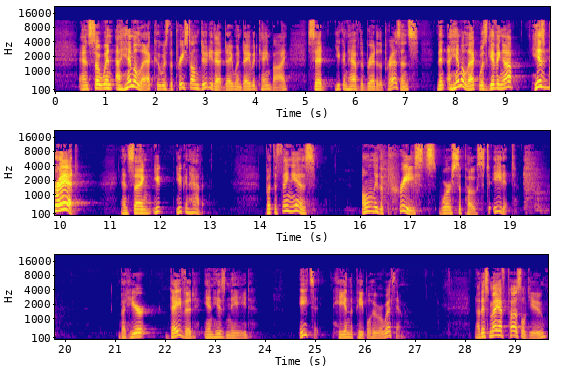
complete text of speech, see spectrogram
And so when Ahimelech, who was the priest on duty that day when David came by, said, You can have the bread of the presence, then Ahimelech was giving up his bread and saying, You, you can have it. But the thing is, only the priests were supposed to eat it. But here, David, in his need, eats it, he and the people who were with him. Now, this may have puzzled you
